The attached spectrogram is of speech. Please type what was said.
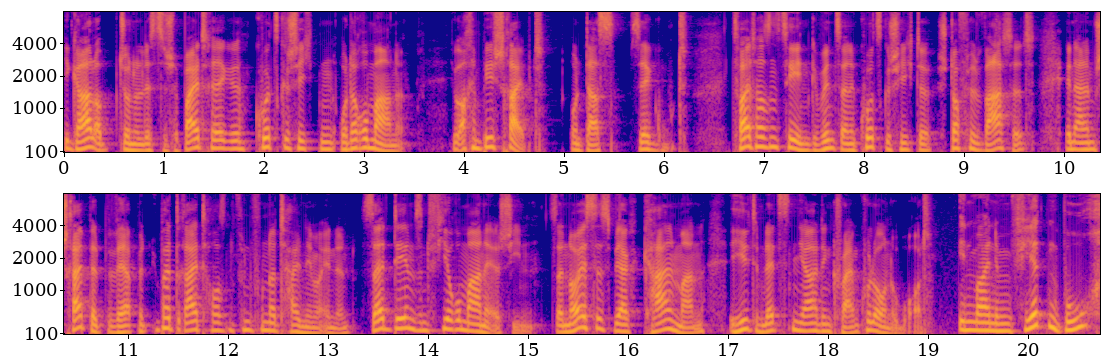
Egal ob journalistische Beiträge, Kurzgeschichten oder Romane. Joachim B. schreibt. Und das sehr gut. 2010 gewinnt seine Kurzgeschichte Stoffel wartet in einem Schreibwettbewerb mit über 3500 TeilnehmerInnen. Seitdem sind vier Romane erschienen. Sein neuestes Werk Karlmann erhielt im letzten Jahr den Crime Cologne Award. In meinem vierten Buch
